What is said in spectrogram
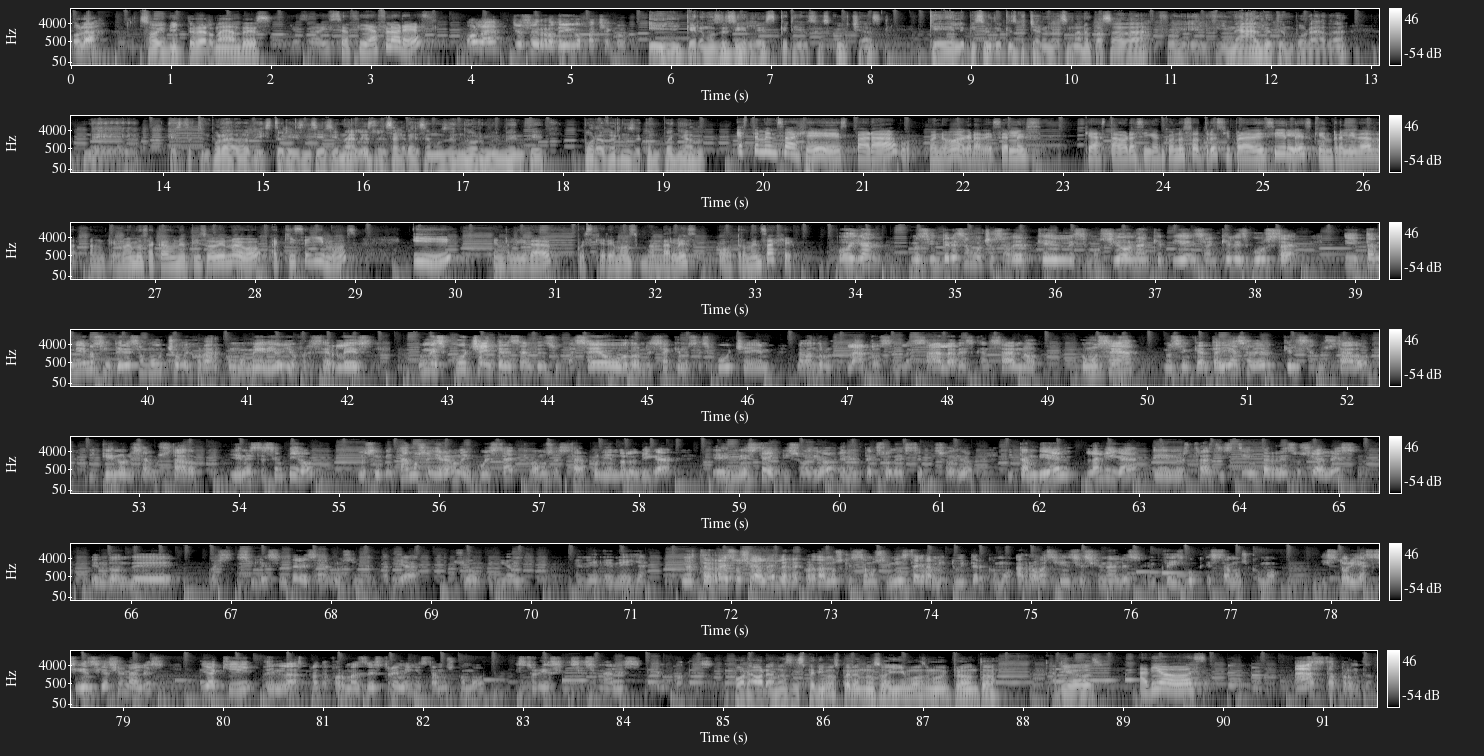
Hola, soy Víctor Hernández. Yo soy Sofía Flores. Hola, yo soy Rodrigo Pacheco. Y queremos decirles, queridos escuchas, que el episodio que escucharon la semana pasada fue el final de temporada de esta temporada de Historias Sensacionales. Les agradecemos enormemente por habernos acompañado. Este mensaje es para, bueno, agradecerles que hasta ahora sigan con nosotros y para decirles que en realidad, aunque no hemos sacado un episodio nuevo, aquí seguimos y en realidad pues queremos mandarles otro mensaje. Oigan, nos interesa mucho saber qué les emociona, qué piensan, qué les gusta y también nos interesa mucho mejorar como medio y ofrecerles una escucha interesante en su paseo donde sea que nos escuchen, lavando los platos, en la sala, descansando, como sea. Nos encantaría saber qué les ha gustado y qué no les ha gustado. Y en este sentido, los invitamos a llenar una encuesta que vamos a estar poniendo la liga en este episodio, en el texto de este episodio, y también la liga en nuestras distintas redes sociales, en donde pues si les interesa, nos encantaría su opinión en, ella. Nuestras redes sociales, les recordamos que estamos en Instagram y Twitter como arroba cienciacionales, en Facebook estamos como historias cienciacionales y aquí en las plataformas de streaming estamos como historias cienciacionales del podcast. Por ahora nos despedimos, pero nos oímos muy pronto. Adiós. Adiós. Hasta pronto.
